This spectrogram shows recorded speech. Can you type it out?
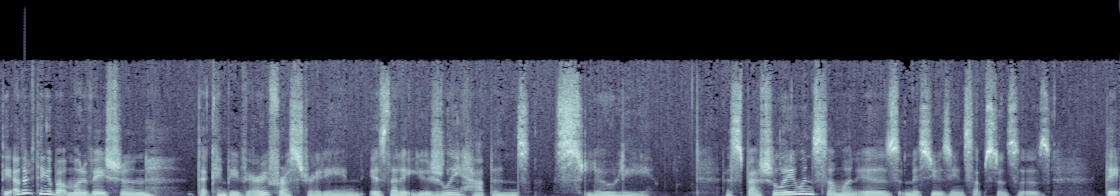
The other thing about motivation that can be very frustrating is that it usually happens slowly, especially when someone is misusing substances. They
